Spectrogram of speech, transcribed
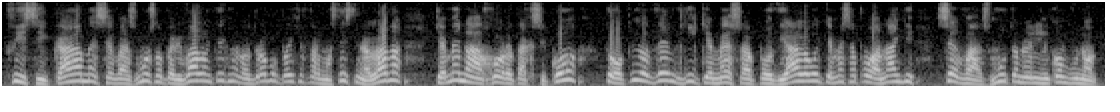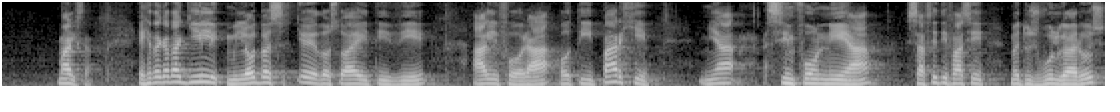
φυσικά με σεβασμό στο περιβάλλον και όχι με τον τρόπο που έχει εφαρμοστεί στην Ελλάδα και με ένα χώρο ταξικό το οποίο δεν βγήκε μέσα από διάλογο και μέσα από ανάγκη σεβασμού των ελληνικών βουνών. Μάλιστα. Έχετε καταγγείλει, μιλώντας και εδώ στο ITV άλλη φορά, ότι υπάρχει μια συμφωνία σε αυτή τη φάση με τους Βούλγαρους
